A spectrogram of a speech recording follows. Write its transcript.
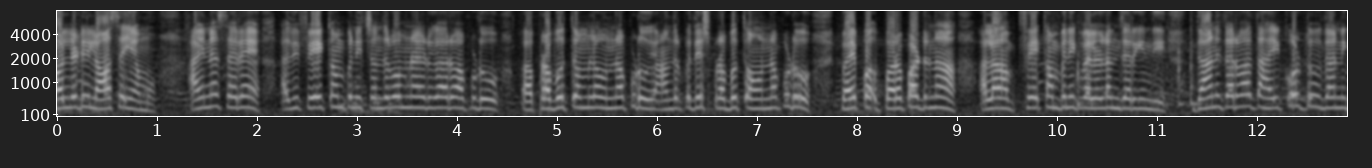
already loss అయ్యాము. అయినా సరే అది ఫేక్ కంపెనీ చంద్రబాబు నాయుడు గారు అప్పుడు ప్రభుత్వంలో ఉన్నప్పుడు ఆంధ్రప్రదేశ్ ప్రభుత్వం ఉన్నప్పుడు భయ పొరపాటున అలా ఫేక్ కంపెనీకి వెళ్ళడం జరిగింది. దాని తర్వాత హైకోర్టు దాన్ని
